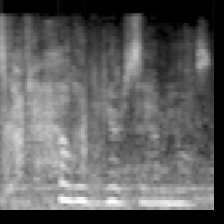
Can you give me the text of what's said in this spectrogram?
It's got hell in here, Samuels.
